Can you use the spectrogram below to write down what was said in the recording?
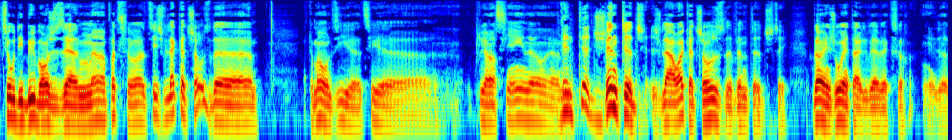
sais, au début, bon, je disais non, pas de ça. Tu sais, je voulais quelque chose de, comment on dit, euh, tu sais, euh, plus ancien là. euh, Vintage. Vintage. Je voulais avoir quelque chose de vintage, tu sais. Là, un jour, elle est arrivé avec ça. Et là,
